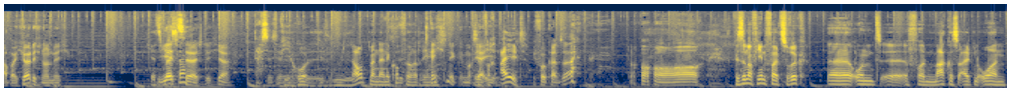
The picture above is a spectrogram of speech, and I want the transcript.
Aber ich höre dich noch nicht. Jetzt, Jetzt höre ich dich, ja. Das ist ja Wie, hohl, wie laut man deine Kopfhörer drehen muss. Technik immer. Ist einfach ich, alt. Ich wollte gerade sagen. Oh. Wir sind auf jeden Fall zurück äh, und äh, von Markus alten Ohren.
